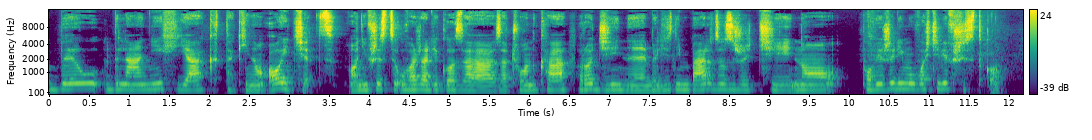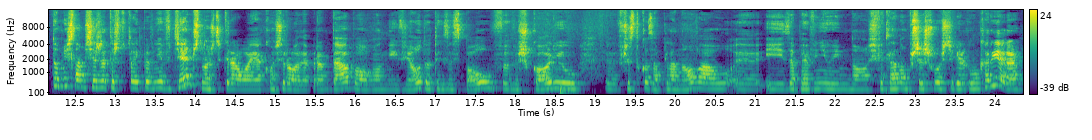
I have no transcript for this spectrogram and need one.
był dla nich jak taki no ojciec. Oni wszyscy uważali go za, za członka rodziny, byli z nim bardzo zżyci, no powierzyli mu właściwie wszystko. Domyślam się, że też tutaj pewnie wdzięczność grała jakąś rolę, prawda? Bo on ich wziął do tych zespołów, wyszkolił, y, wszystko zaplanował y, i zapewnił im no, świetlaną przyszłość i wielką karierę.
